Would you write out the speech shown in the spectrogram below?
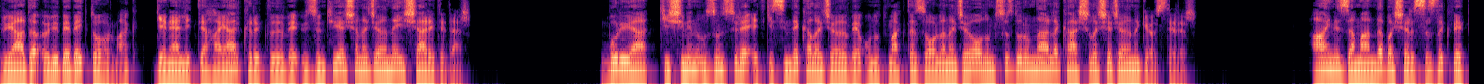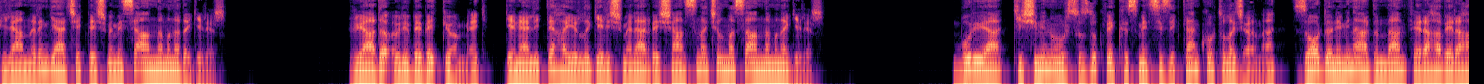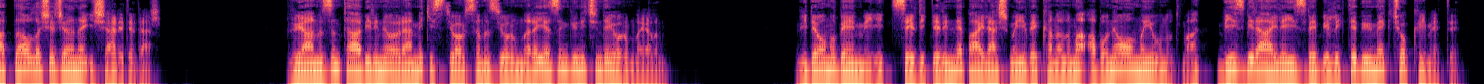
Rüyada ölü bebek doğurmak, genellikle hayal kırıklığı ve üzüntü yaşanacağına işaret eder. Bu rüya, kişinin uzun süre etkisinde kalacağı ve unutmakta zorlanacağı olumsuz durumlarla karşılaşacağını gösterir. Aynı zamanda başarısızlık ve planların gerçekleşmemesi anlamına da gelir. Rüyada ölü bebek görmek, genellikle hayırlı gelişmeler ve şansın açılması anlamına gelir. Bu rüya, kişinin uğursuzluk ve kısmetsizlikten kurtulacağına, zor dönemin ardından feraha ve rahatlığa ulaşacağına işaret eder. Rüyanızın tabirini öğrenmek istiyorsanız yorumlara yazın gün içinde yorumlayalım. Videomu beğenmeyi, sevdiklerinle paylaşmayı ve kanalıma abone olmayı unutma, biz bir aileyiz ve birlikte büyümek çok kıymetli.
